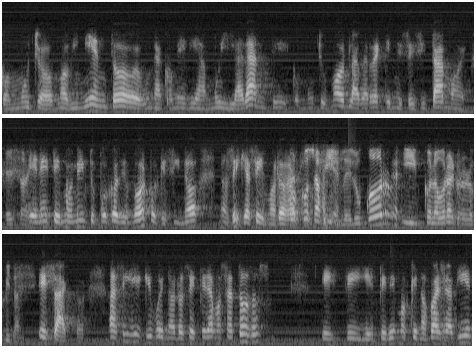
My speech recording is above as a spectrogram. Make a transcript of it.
con mucho movimiento, una comedia muy hilarante, con mucho humor. La verdad es que necesitamos en este momento un poco de humor, porque si no, no sé qué hacemos. Dos cosas bien, el humor y colaborar con el hospital. Exacto. Así que bueno, los esperamos a todos este, y esperemos que nos vaya bien,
